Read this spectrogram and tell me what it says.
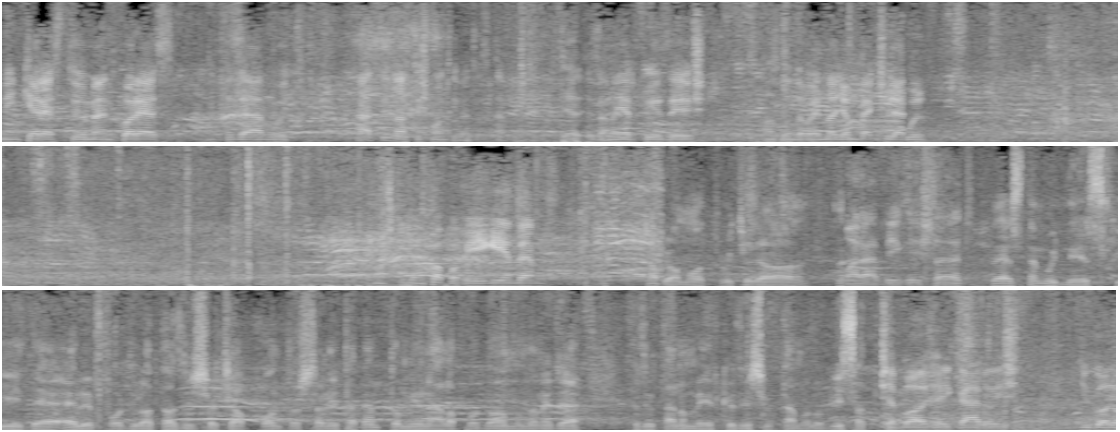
Min keresztül ment Karesz, itt az elmúlt, hát én azt is mondtam, hogy ez nem ez a mérkőzés. Azt gondolom, hogy nagyon becsületül. Most ugyan kap a végén, de Programot, úgyhogy a, marább vége is lehet. de ezt nem úgy néz ki, de előfordulhat az is, hogyha pontosan, tehát nem tudom milyen állapotban mondom, hogy ezután a mérkőzés után való visszat. A Balzsai Károly is nyugalom.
